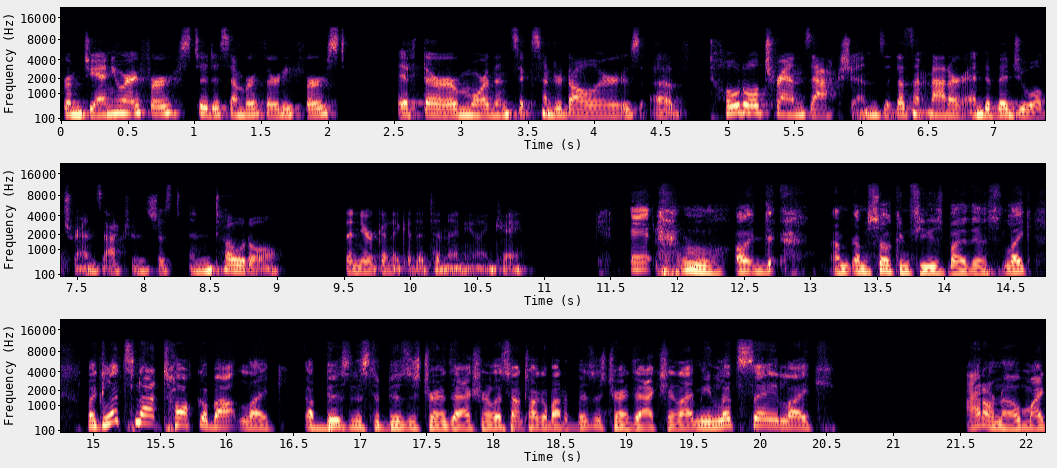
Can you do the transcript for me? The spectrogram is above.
from January 1st to December 31st, if there are more than $600 of total transactions, it doesn't matter individual transactions, just in total, then you're going to get a 1099K. And ooh, oh, I'm I'm so confused by this. Like like let's not talk about like a business to business transaction. Let's not talk about a business transaction. I mean, let's say like I don't know, my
